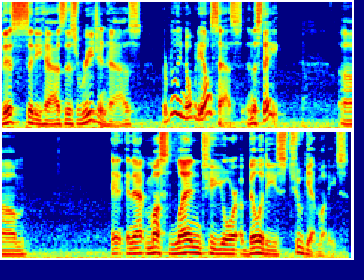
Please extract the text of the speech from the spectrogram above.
this city has, this region has, that really nobody else has in the state. Um, and, and that must lend to your abilities to get monies.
